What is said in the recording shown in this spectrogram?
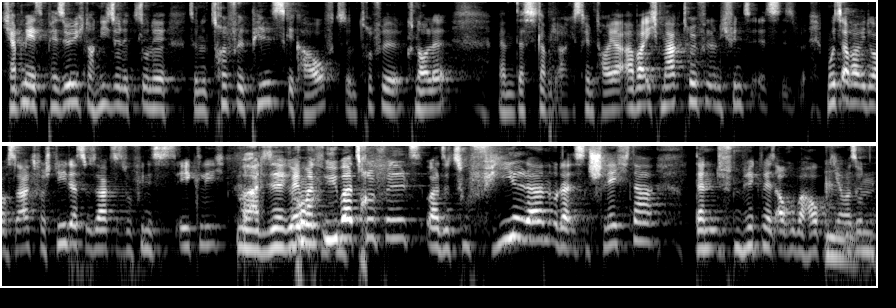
Ich habe mir jetzt persönlich noch nie so eine, so eine, so eine Trüffelpilz gekauft, so eine Trüffelknolle. Ähm, das ist, glaube ich, auch extrem teuer. Aber ich mag Trüffel und ich finde, es, es, muss aber, wie du auch sagst, ich verstehe, dass du sagst, dass du findest es eklig. Boah, Wenn man übertrüffelt, also zu viel dann oder ist ein schlechter, dann schmeckt mir das auch überhaupt nicht. Mm. Aber so, ein,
